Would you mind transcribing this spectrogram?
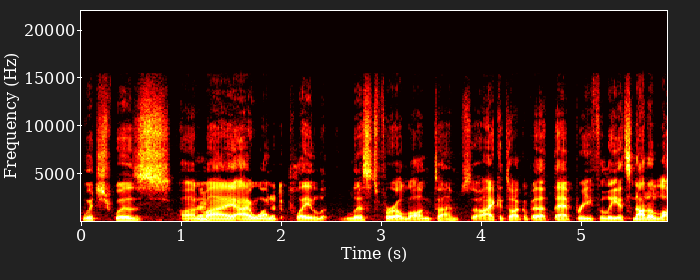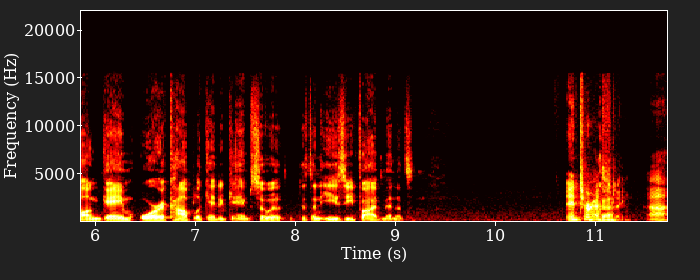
which was on Okay. my I wanted to play li- list for a long time. So I could talk about that briefly. It's not a long game or a complicated game, so it, it's an easy five minutes. Interesting. Uh,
